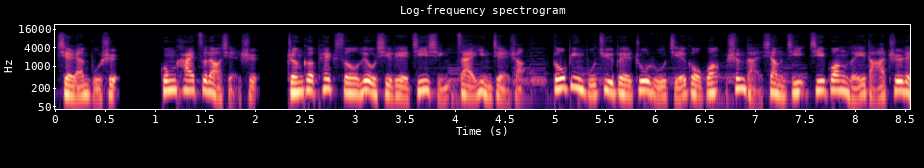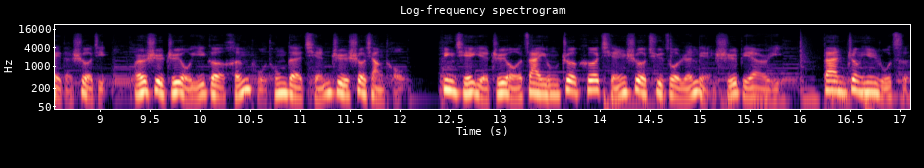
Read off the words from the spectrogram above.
显然不是。公开资料显示，整个 Pixel 六系列机型在硬件上都并不具备诸如结构光、深感相机、激光雷达之类的设计，而是只有一个很普通的前置摄像头，并且也只有在用这颗前摄去做人脸识别而已。但正因如此，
